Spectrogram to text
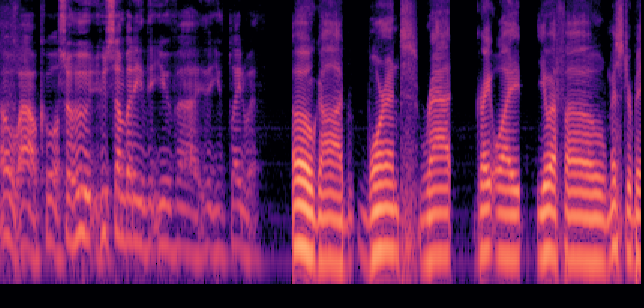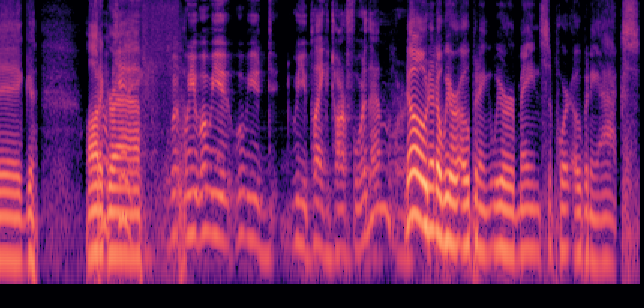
oh wow, cool. So who who's somebody that you've uh, that you've played with? Oh God, Warrant, Ratt, Great White, UFO, Mr. Big, Autograph. What were you? What were you? What were you? Were you playing guitar for them? Or? no, no, no. We were opening. We were main support opening acts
